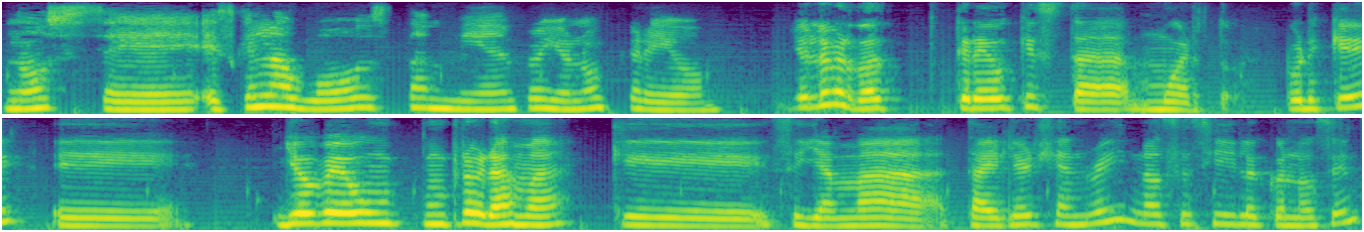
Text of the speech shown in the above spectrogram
no sé, es que en la voz también, pero yo no creo. Yo la verdad creo que está muerto, porque eh, yo veo un, un, programa que se llama Tyler Henry, no sé si lo conocen.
